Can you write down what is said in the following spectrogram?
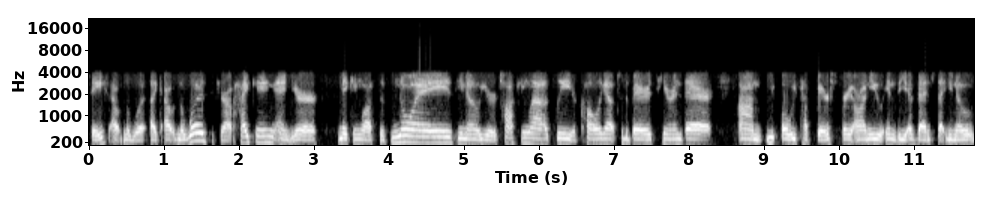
safe out in the wood, like out in the woods, if you're out hiking and you're making lots of noise. You know, you're talking loudly, you're calling out to the bears here and there. Um, you always have bear spray on you in the event that you know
